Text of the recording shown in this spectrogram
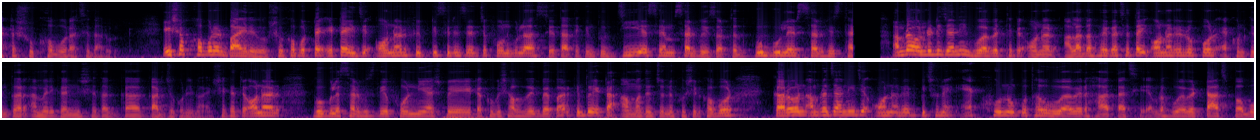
একটা সুখবর আছে দারুণ। এইসব খবরের বাইরেও সুখবরটা এটাই যে অনার ফিফটি সিরিজের যে ফোনগুলো আসছে, তাতে কিন্তু জিএসএম সার্ভিস অর্থাৎ গুগলের সার্ভিস থাকে আমরা অলরেডি জানি হুয়াবের থেকে অনার আলাদা হয়ে গেছে, তাই অনারের ওপর এখন কিন্তু আর আমেরিকার নিষেধাজ্ঞা কার্যকরী নয়। সেক্ষেত্রে অনার গুগলের সার্ভিস দিয়ে ফোন নিয়ে আসবে, এটা খুবই স্বাভাবিক ব্যাপার, কিন্তু এটা আমাদের জন্য খুশির খবর। কারণ আমরা জানি যে অনারের পিছনে এখনও কোথাও হুয়াবের হাত আছে, আমরা হুয়াবের টাচ পাবো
